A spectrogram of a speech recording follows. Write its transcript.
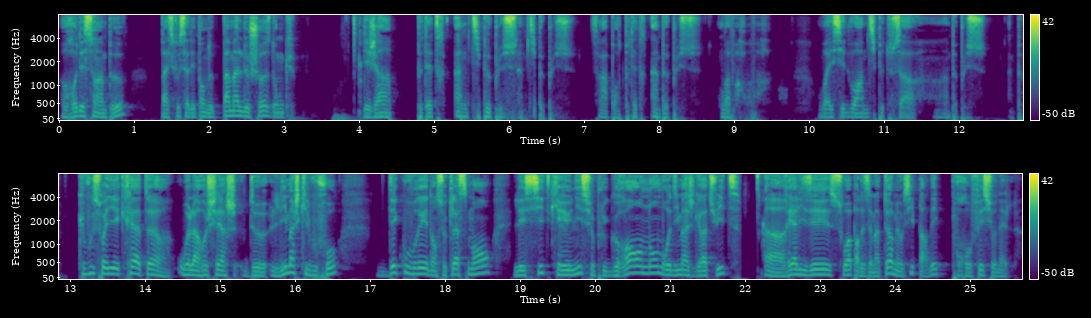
redescends un peu, parce que ça dépend de pas mal de choses, donc déjà peut-être un petit peu plus, un petit peu plus. Ça rapporte peut-être un peu plus. On va voir, on va voir. On va essayer de voir un petit peu tout ça un peu plus. Un peu. Que vous soyez créateur ou à la recherche de l'image qu'il vous faut, découvrez dans ce classement les sites qui réunissent le plus grand nombre d'images gratuites euh, réalisées soit par des amateurs mais aussi par des professionnels.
